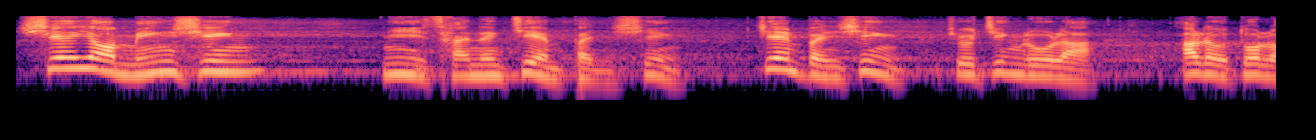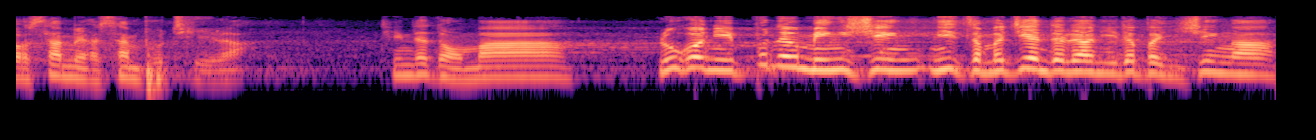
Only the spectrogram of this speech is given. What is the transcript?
先要明心，你才能见本性。见本性就进入了阿耨多罗三藐三菩提了，听得懂吗？如果你不能明心，你怎么见得了你的本性啊？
